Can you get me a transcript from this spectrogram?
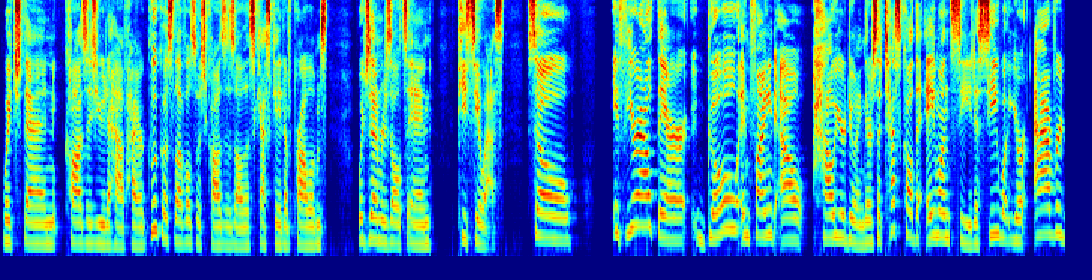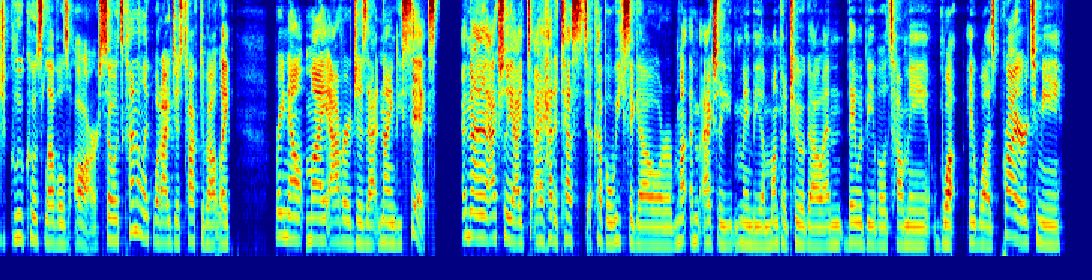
which then causes you to have higher glucose levels, which causes all this cascade of problems, which then results in PCOS. So if you're out there, go and find out how you're doing. There's a test called the A1C to see what your average glucose levels are. So it's kind of like what I just talked about. Like right now, my average is at 96. And then actually, I, I had a test a couple weeks ago, or um, actually maybe a month or two ago, and they would be able to tell me what it was prior to me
